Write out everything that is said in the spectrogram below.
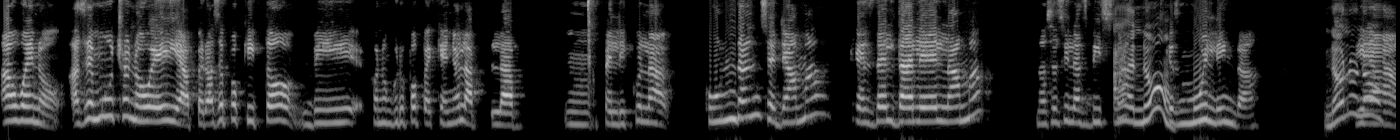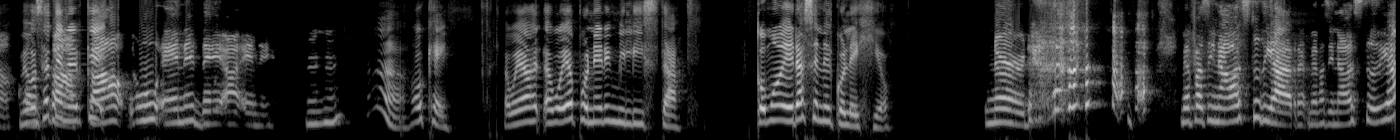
Ah, bueno, hace mucho no veía, pero hace poquito vi con un grupo pequeño la, la mm, película Kundan, se llama, que es del Dalai Lama. No sé si la has visto. Ah, no. es muy linda. No, no, no. Me vas a tener que. K-U-N-D-A-N. Ah, ok. La voy a, la voy a poner en mi lista. ¿Cómo eras en el colegio? Nerd. me fascinaba estudiar, me fascinaba estudiar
